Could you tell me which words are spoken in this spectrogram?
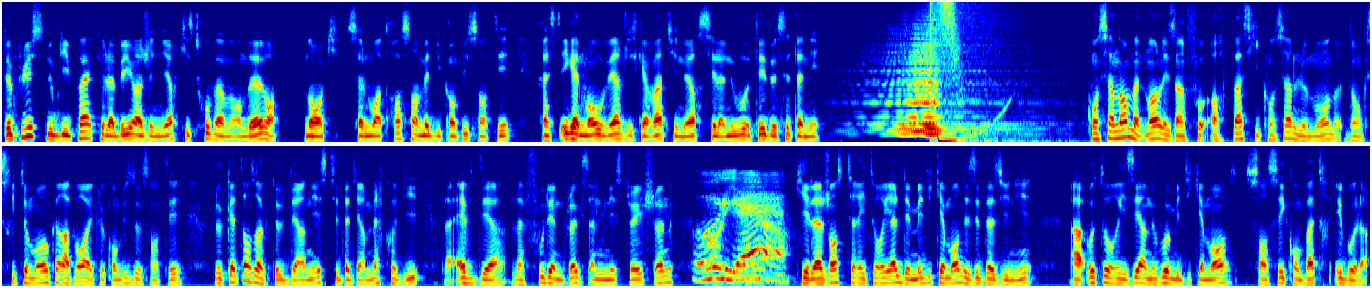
De plus, n'oubliez pas que la BU Ingénieur qui se trouve à Vendœuvre, donc seulement à 300 mètres du campus santé, reste également ouverte jusqu'à 21h, c'est la nouveauté de cette année. Concernant maintenant les infos hors passe qui concernent le monde, donc strictement aucun rapport avec le campus de santé, le 14 octobre dernier, c'est-à-dire mercredi, la FDA, la Food and Drugs Administration, Oh yeah qui est l'agence territoriale des médicaments des États-Unis, a autorisé un nouveau médicament censé combattre Ebola.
